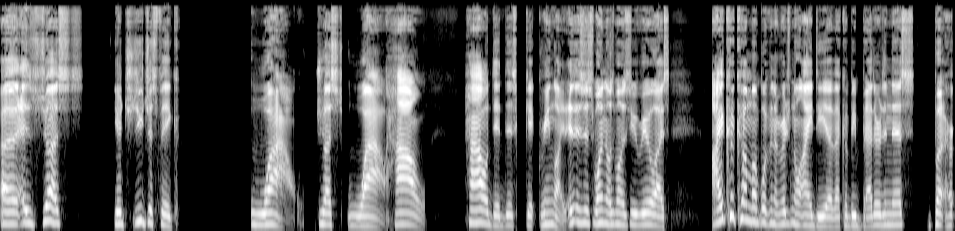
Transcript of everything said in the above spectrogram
Uh is just you you just think wow. Just wow. How how did this get greenlighted? It is just one of those moments you realize I could come up with an original idea that could be better than this, but her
